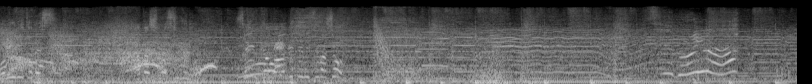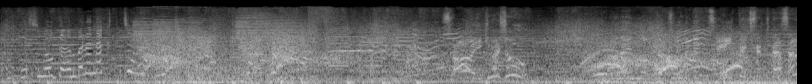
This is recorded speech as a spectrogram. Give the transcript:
お見事です。私はすぐに戦果を上げてみせましょう。すごいわ。私も頑張らなくっちゃ。さあ行きましょう。ゴールデンのつもりでついてきてください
